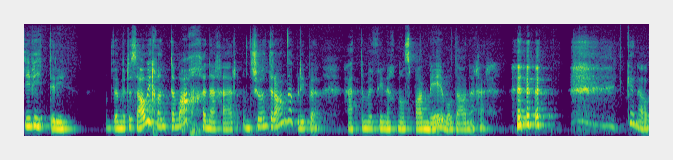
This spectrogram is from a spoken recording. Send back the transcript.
Die weitere. Und wenn wir das alle könnten machen nachher und schön dranbleiben, hätten wir vielleicht noch ein paar mehr, die da nachher... genau.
